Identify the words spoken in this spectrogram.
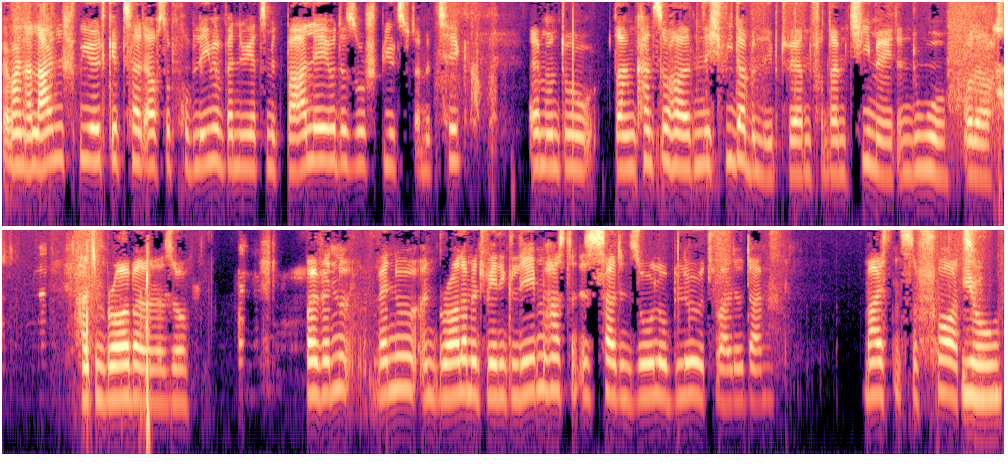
Wenn man alleine spielt, gibt es halt auch so Probleme, wenn du jetzt mit Barley oder so spielst oder mit Tick. Ähm, und du, dann kannst du halt nicht wiederbelebt werden von deinem Teammate in Duo oder halt im Brawler oder so. Weil wenn du, wenn du einen Brawler mit wenig Leben hast, dann ist es halt in Solo blöd, weil du dann meistens sofort Jo.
